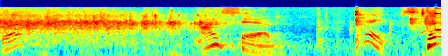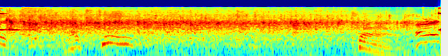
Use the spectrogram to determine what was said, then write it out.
Brett? I said tapes. Tape. That's two. Charles.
